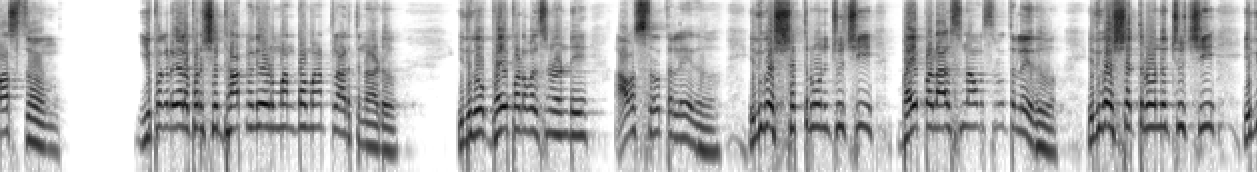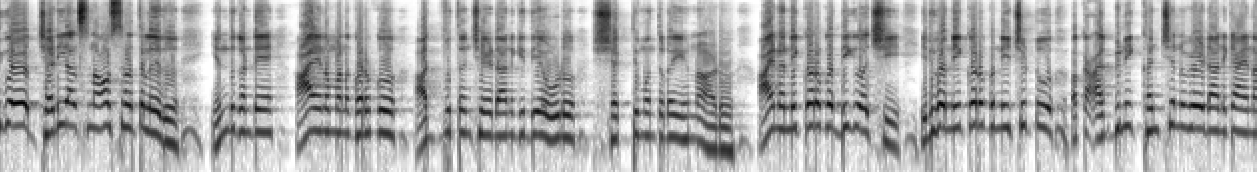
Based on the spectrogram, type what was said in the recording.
వాస్తవం. ఈ పక్కటి వేళ పరిశుద్ధాత్మ దేవుడు మనతో మాట్లాడుతున్నాడు. ఇదిగో భయపడవలసిన అవసరత లేదు. ఇదిగో శత్రువును చూచి భయపడాల్సిన అవసరత లేదు. ఇదిగో శత్రువును చూచి ఇదిగో జడియాల్సిన అవసరత లేదు. ఎందుకంటే ఆయన మన కొరకు అద్భుతం చేయడానికి దేవుడు శక్తిమంతుడై ఉన్నాడు. ఆయన నీ కొరకు దిగి వచ్చి ఇదిగో నీ కొరకు నీ చుట్టూ ఒక అగ్ని కంచెను వేయడానికి ఆయన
